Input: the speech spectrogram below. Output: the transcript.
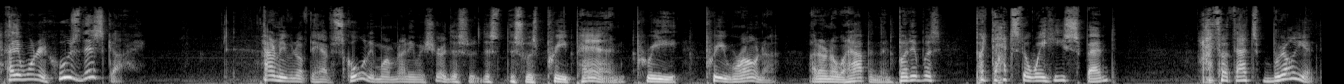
And they wondering who's this guy. I don't even know if they have school anymore. I'm not even sure. This was this this was pre Pan, pre pre Rona. I don't know what happened then, but it was. But that's the way he spent. I thought that's brilliant.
